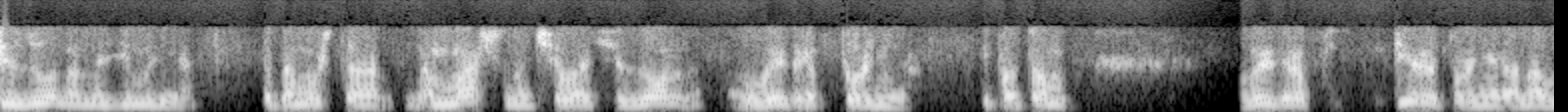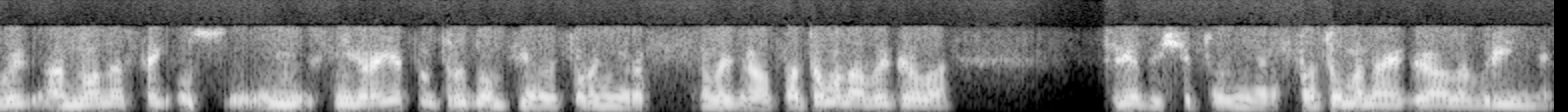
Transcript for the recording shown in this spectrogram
сезона на земле потому что Маша начала сезон, выиграв турнир. И потом, выиграв первый турнир, она, вы... но она с невероятным трудом первый турнир выиграла. Потом она выиграла следующий турнир. Потом она играла в Риме.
